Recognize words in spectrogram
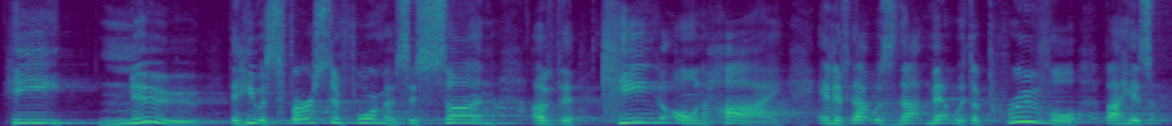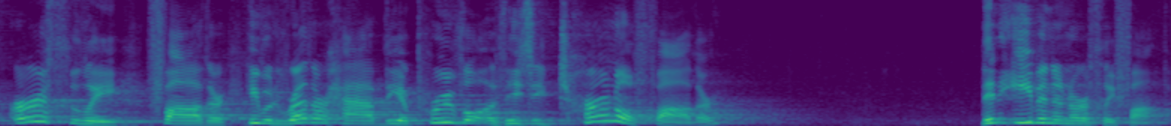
he knew that he was first and foremost a son of the king on high. And if that was not met with approval by his earthly father, he would rather have the approval of his eternal father than even an earthly father.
